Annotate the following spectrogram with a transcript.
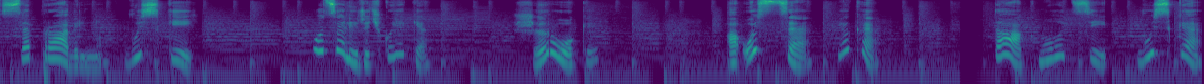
Все правильно, вузький. Оце ліжечко яке? Широке. А ось це яке? Так, молодці, вузьке.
